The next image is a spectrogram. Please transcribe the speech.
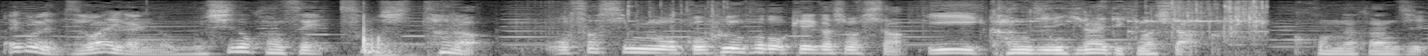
はい、これズワイガニの蒸しの完成。そしたら、お刺身も5分ほど経過しました。いい感じに開いてきました。こんな感じ。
